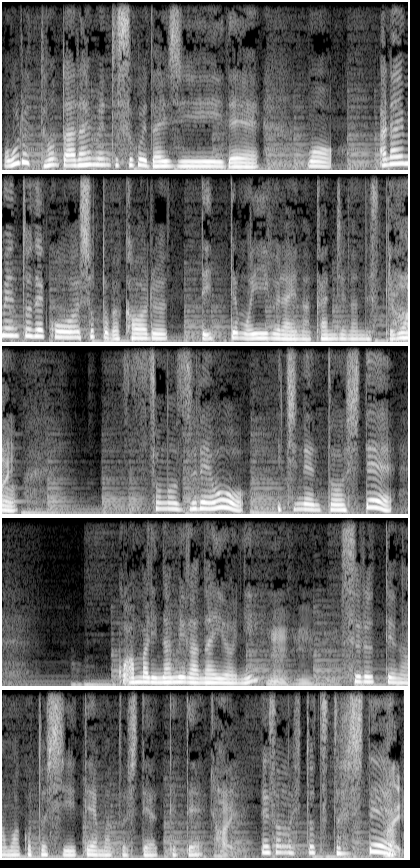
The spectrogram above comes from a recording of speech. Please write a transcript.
ゴルって本当アライメントすごい大事でもうアライメントでこうショットが変わるって言ってもいいぐらいな感じなんですけど、はい、そのずれを1年通してこうあんまり波がないようにするっていうのはまあ今年テーマとしてやってて、はい、でその一つとして、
